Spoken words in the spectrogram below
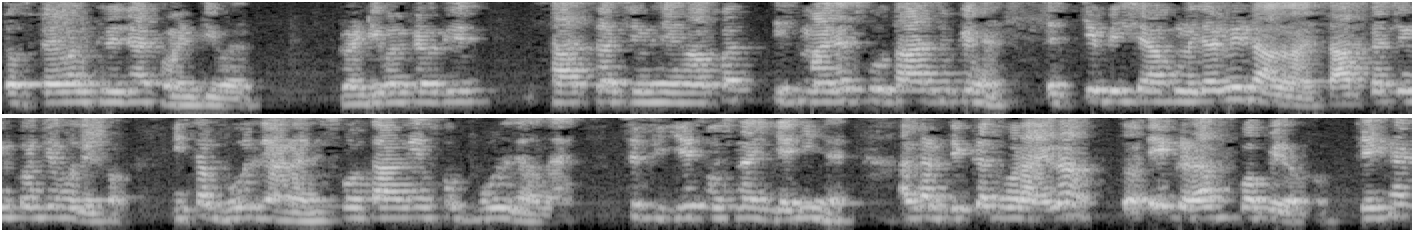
तो सेवन थ्री जा ट्वेंटी वन ट्वेंटी वन कर दिए। सात का चिन्ह है यहाँ पर। इस माइनस को उतार चुके हैं। इसके पीछे आपको नज़र नहीं डालना है। सात का चिन्ह कौन से वो देखो। ये सब भूल जाना है। जिसको उतारना है, उसको भूल जाना है। सिर्फ़ ये सोचना यही है। अगर दिक्कत हो रहा है ना तो एक रफ कॉपी रखो, ठीक है?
